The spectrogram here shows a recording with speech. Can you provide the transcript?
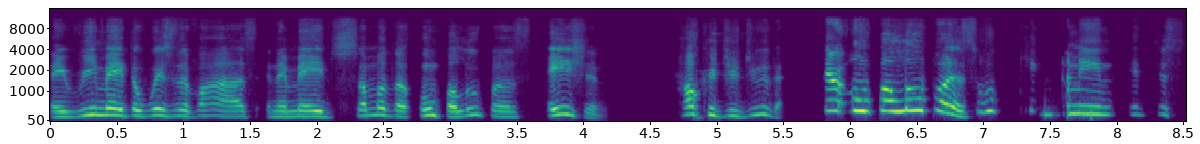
they remade the Wizard of Oz and they made some of the Oompa Loompas Asian. How could you do that? They're Oompa Loompas. Who? I mean, it just.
